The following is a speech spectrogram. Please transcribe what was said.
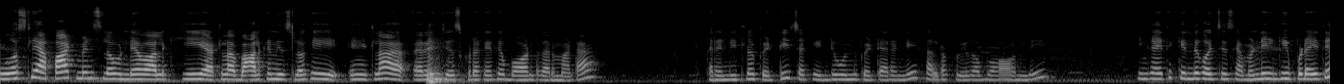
మోస్ట్లీ అపార్ట్మెంట్స్లో ఉండే వాళ్ళకి అట్లా బాల్కనీస్లోకి ఇట్లా అరేంజ్ చేసుకోవడానికి అయితే బాగుంటుంది అనమాట రెండిట్లో పెట్టి చక్క ఇంటి ముందు పెట్టారండి. కలర్ఫుల్గా బాగుంది. ఇంకైతే అయితే కిందకు వచ్చేసామండి ఇంక ఇప్పుడైతే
